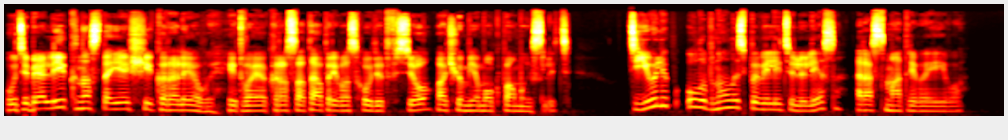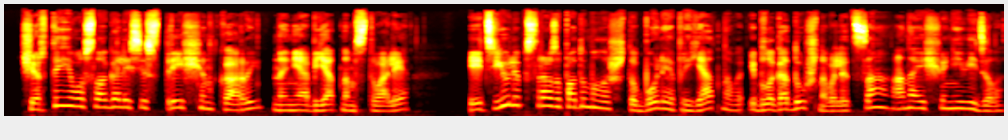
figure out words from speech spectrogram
У тебя лик настоящей королевы, и твоя красота превосходит все, о чем я мог помыслить». Тьюлип улыбнулась повелителю леса, рассматривая его. Черты его слагались из трещин коры на необъятном стволе, и Тьюлип сразу подумала, что более приятного и благодушного лица она еще не видела.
